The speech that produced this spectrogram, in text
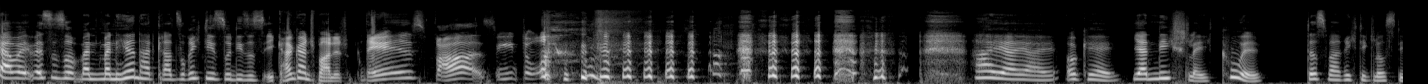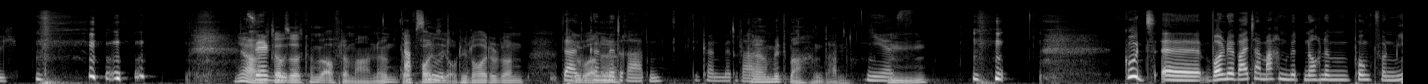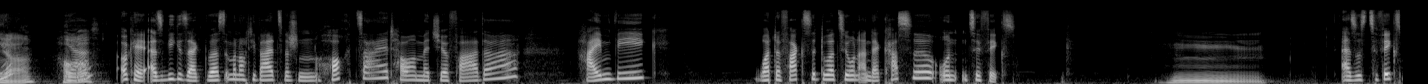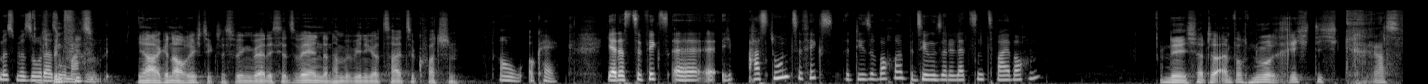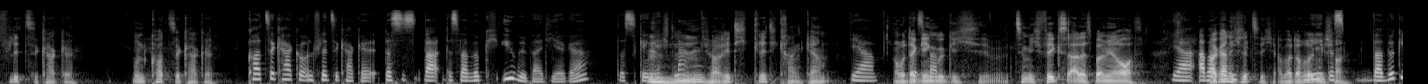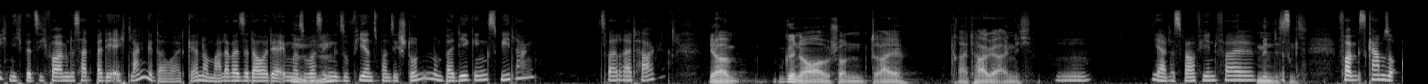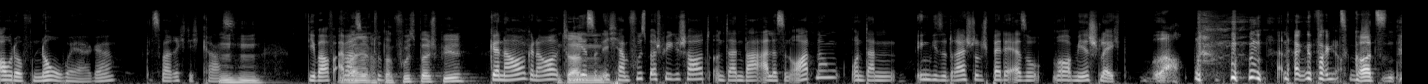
Ja, aber weißt du so, mein, mein Hirn hat gerade so richtig so dieses, ich kann kein Spanisch. Despacito. Ei, ei, ei. Okay. Ja, nicht schlecht. Cool. Das war richtig lustig. Ja, Sehr ich glaube, sowas können wir öfter machen, ne? Da Absolut. freuen sich auch die Leute dann. Da, die drüber, können ne? mitraten. Die können Können mitraten. mitmachen dann. Yes. Mhm. Gut, äh, wollen wir weitermachen mit noch einem Punkt von mir? Ja, hau ja? raus. Okay, also wie gesagt, du hast immer noch die Wahl zwischen Hochzeit, How I Met Your Father, Heimweg, What the Fuck-Situation an der Kasse und ein Cifix. Hm. Also das Cifix müssen wir so oder ich bin so machen. zu, ja, genau, richtig. Deswegen werde ich es jetzt wählen, dann haben wir weniger Zeit zu quatschen. Oh, okay. Ja, das Cifix, äh, äh, hast du ein Cifix diese Woche, beziehungsweise die letzten zwei Wochen? Nee, ich hatte einfach nur richtig krass Flitzekacke. Und Kotzekacke. Kotzekacke und Flitzekacke. Das, ist, war, das war wirklich übel bei dir, gell? Das ging echt lang. Mhm, Ich war richtig, richtig krank, ja. Ja. Aber da ging wirklich äh, ziemlich fix alles bei mir raus. ja, aber war gar nicht witzig, aber doch nee, irgendwie das schon. war wirklich nicht witzig. Vor allem, das hat bei dir echt lang gedauert, gell? Normalerweise dauert ja immer sowas Mhm. irgendwie so 24 Stunden und bei dir ging es wie lang? Zwei, drei Tage? Ja, genau, schon drei, drei Tage eigentlich. Ja, das war auf jeden Fall. Mindestens. Das, vor allem, es kam so out of nowhere, gell? Das war richtig krass. Mhm. Die war auf einmal so. ja noch beim Fußballspiel. genau, genau. Und Tobias und ich haben Fußballspiel geschaut und dann war alles in Ordnung und dann irgendwie so drei Stunden später er so, oh, mir ist schlecht. und hat angefangen zu kotzen.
